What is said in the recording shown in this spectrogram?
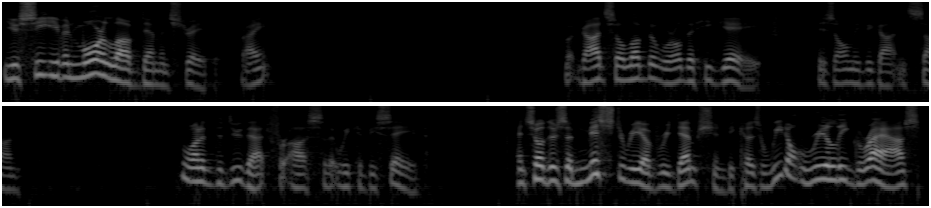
you see even more love demonstrated, right? But God so loved the world that he gave his only begotten Son. He wanted to do that for us so that we could be saved. And so there's a mystery of redemption because we don't really grasp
